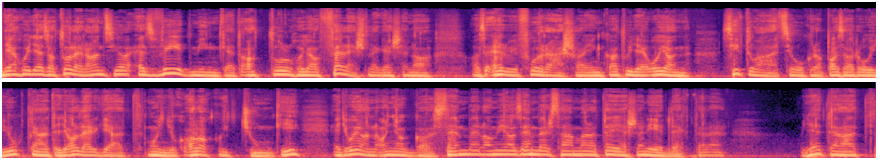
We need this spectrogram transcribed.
de hogy ez a tolerancia, ez véd minket attól, hogy a feleslegesen a, az erőforrásainkat ugye olyan szituációkra pazaroljuk, tehát egy allergiát mondjuk alakítsunk ki egy olyan anyaggal szemben, ami az ember számára teljesen érdektelen. Ugye? Tehát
